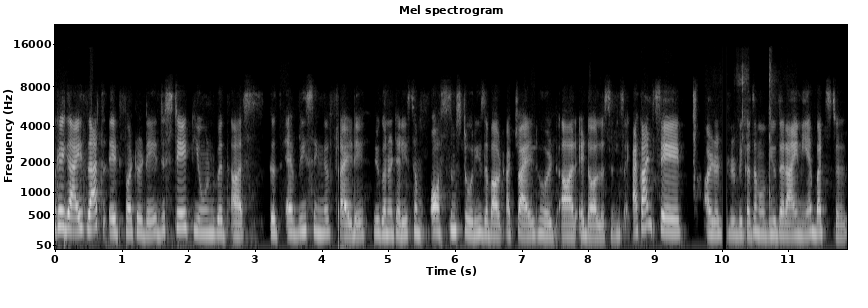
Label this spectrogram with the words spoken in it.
Okay, guys, that's it for today. Just stay tuned with us because every single Friday, we're going to tell you some awesome stories about our childhood, our adolescence. Like, I can't say adulthood because some of you that I near, but still,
